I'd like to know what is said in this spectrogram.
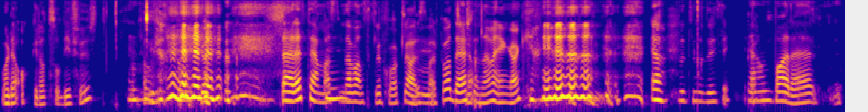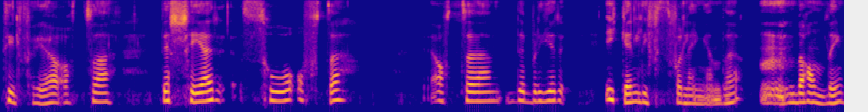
Var det akkurat så diffust? det er et tema som det er vanskelig å få klare svar på. Det skjønner jeg med en gang. ja, det er noe du si. Jeg vil bare tilføye at eh, det skjer så ofte at eh, det blir ikke en livsforlengende behandling.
